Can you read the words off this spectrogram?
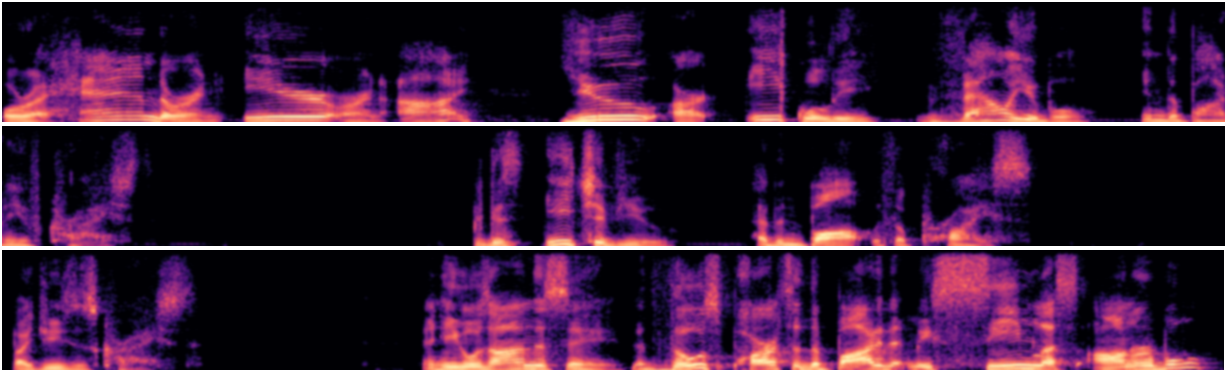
or a hand or an ear or an eye, you are equally valuable in the body of Christ. Because each of you have been bought with a price by Jesus Christ. And he goes on to say that those parts of the body that may seem less honorable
